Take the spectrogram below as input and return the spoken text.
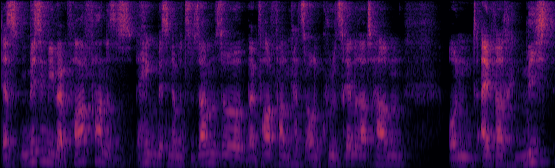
Das ist ein bisschen wie beim Fahrradfahren, das ist, hängt ein bisschen damit zusammen. So. Beim Fahrradfahren kannst du auch ein cooles Rennrad haben und einfach nicht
